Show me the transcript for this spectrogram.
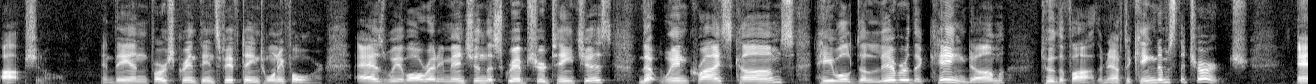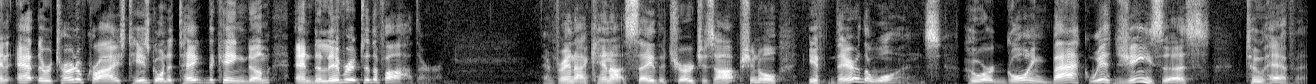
optional. And then 1 Corinthians 15, 24. As we have already mentioned, the Scripture teaches that when Christ comes, He will deliver the kingdom to the Father. Now if the kingdom's the church, and at the return of Christ, He's going to take the kingdom and deliver it to the Father. And friend, I cannot say the church is optional if they're the ones who are going back with Jesus to heaven.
